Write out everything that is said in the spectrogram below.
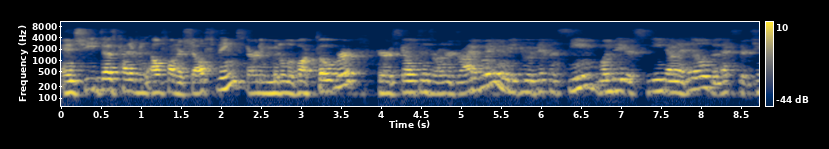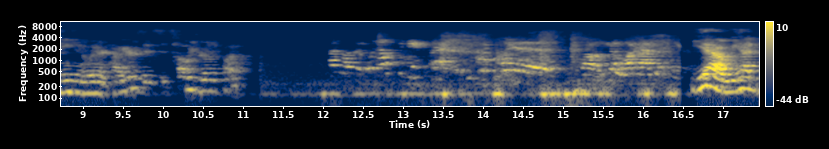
And she does kind of an elf on a shelf thing starting middle of October. Her skeletons are on her driveway and they do a different scene. One day they're skiing down a hill, the next they're changing the winter tires. It's, it's always really fun. I love it. What else can we expect? This is quite a, wow, you got a lot happening here. Yeah, we had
